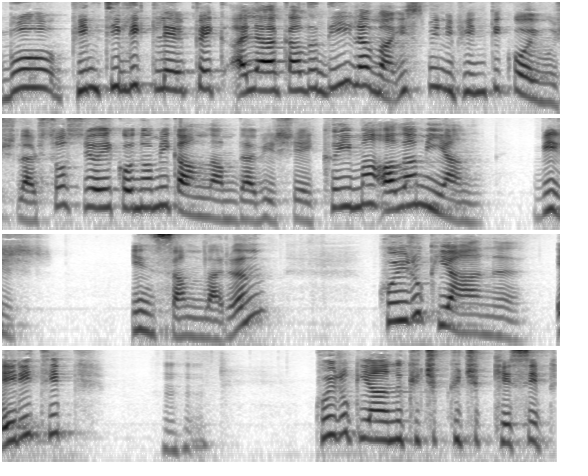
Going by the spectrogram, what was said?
bu pintilikle pek alakalı değil ama ismini pinti koymuşlar. Sosyoekonomik anlamda bir şey. Kıyma alamayan bir insanların kuyruk yağını eritip kuyruk yağını küçük küçük kesip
